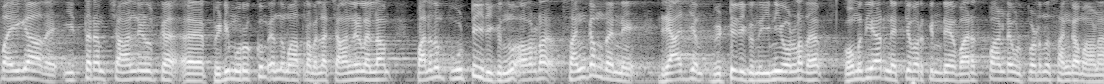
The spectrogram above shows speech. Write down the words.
വൈകാതെ ഇത്തരം ചാനലുകൾക്ക് പിടിമുറുക്കും എന്ന് മാത്രമല്ല ചാനലുകളെല്ലാം പലതും പൂട്ടിയിരിക്കുന്നു. അവരുടെ സംഘം തന്നെ രാജ്യം വിട്ടിരിക്കുന്നു. ഇനിയുള്ളത് കോമതിയാർ നെറ്റ്വർക്കിന്റെ വരത് പാണ്ഡെ ഉൾപ്പെടുന്ന സംഘമാണ്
